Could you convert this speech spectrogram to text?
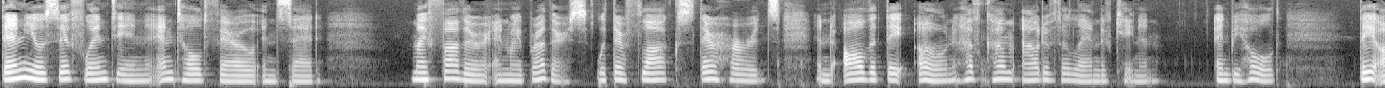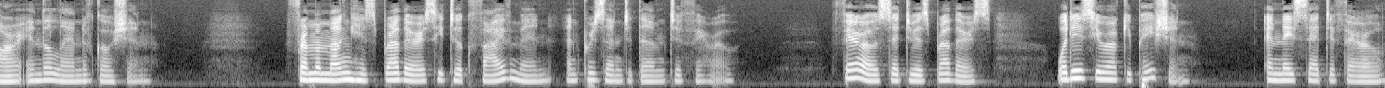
Then Joseph went in and told Pharaoh and said, My father and my brothers, with their flocks, their herds, and all that they own, have come out of the land of Canaan. And behold, they are in the land of Goshen. From among his brothers he took five men and presented them to Pharaoh. Pharaoh said to his brothers, What is your occupation? And they said to Pharaoh,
